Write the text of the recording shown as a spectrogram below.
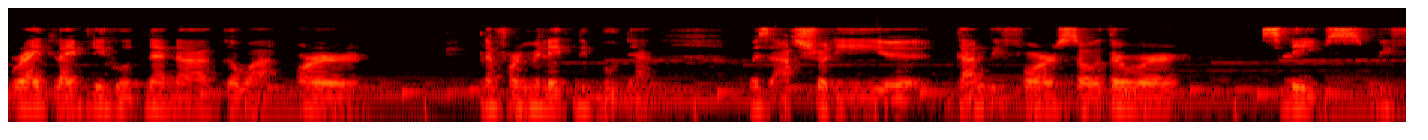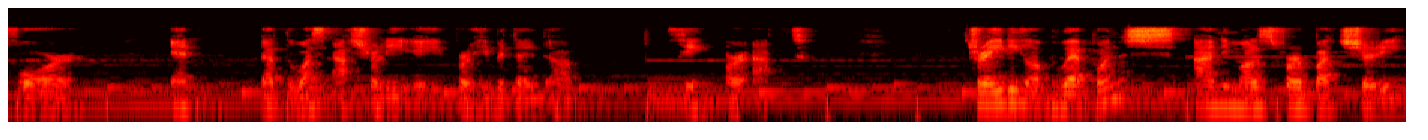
right livelihood na nagawa or na formulate ni Buddha was actually uh, done before. So there were slaves before and that was actually a prohibited um, thing or act. Trading of weapons animals for butchery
